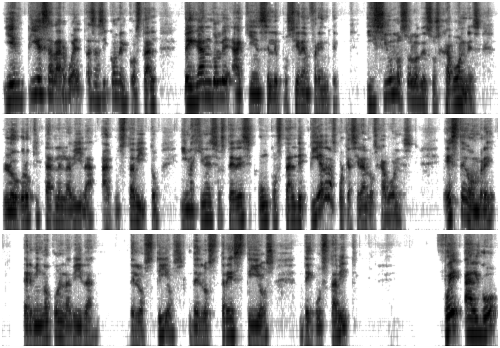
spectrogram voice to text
y empieza a dar vueltas así con el costal, pegándole a quien se le pusiera enfrente. Y si uno solo de esos jabones logró quitarle la vida a Gustavito, imagínense ustedes un costal de piedras, porque así eran los jabones. Este hombre terminó con la vida de los tíos, de los tres tíos de Gustavito. Fue algo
